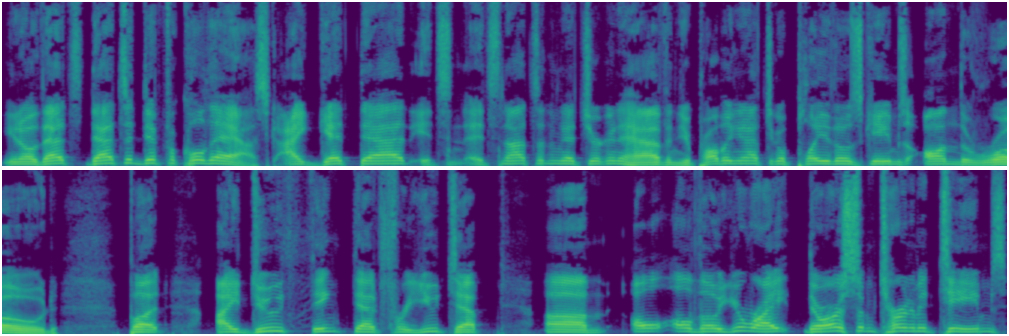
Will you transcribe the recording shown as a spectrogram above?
you know that's that's a difficult ask. I get that it's it's not something that you're going to have, and you're probably going to have to go play those games on the road. But I do think that for UTEP, um, although you're right, there are some tournament teams.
